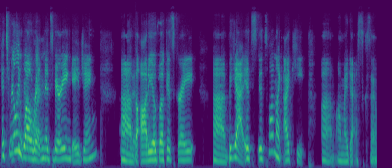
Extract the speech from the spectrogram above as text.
it's really well written. It's very engaging. Um, the audiobook is great. Um, but yeah, it's it's one like I keep um, on my desk. So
